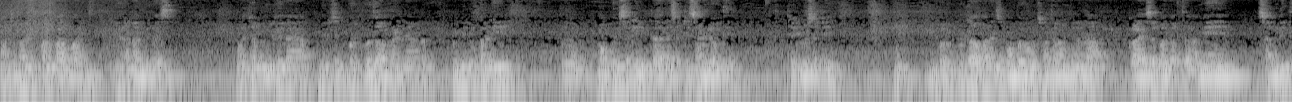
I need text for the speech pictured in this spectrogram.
माझं नाव इरफान बागवान राहणार मिरज. माझ्या मुलगीला मिरजेत भरपूर दवाखान्या मी लोकांनी मुंबईसाठी जाण्यासाठी सांगले होते. ट्रीटमेंटसाठी भरपूर दवाखान्याचे मुंबईहून साधारण त्यांना कळायचं पण जातं आम्ही सांगलीत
